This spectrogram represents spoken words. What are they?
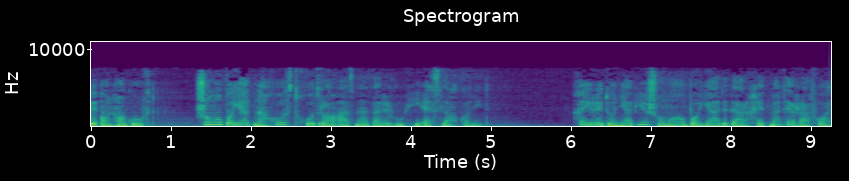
به آنها گفت شما باید نخست خود را از نظر روحی اصلاح کنید. خیر دنیوی شما باید در خدمت رفاه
